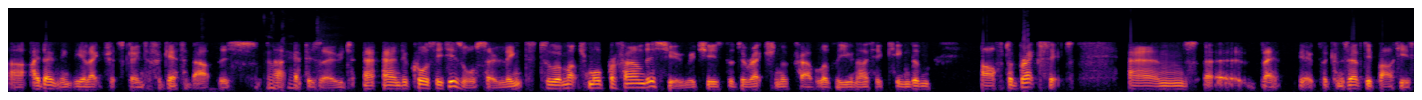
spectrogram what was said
Uh, I don't think the electorate's going to forget about this uh, okay. episode. And of course, it is also linked to a much more profound issue, which is the direction of travel of the United Kingdom after Brexit. And uh, the, you know, the Conservative Party is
